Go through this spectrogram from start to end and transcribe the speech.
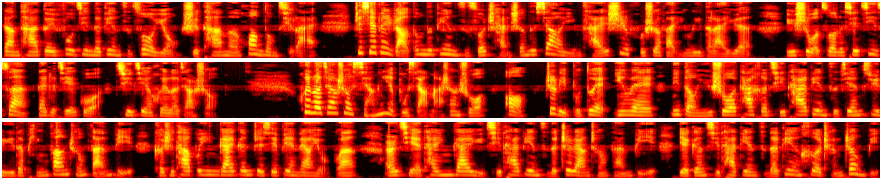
让它对附近的电子作用，使它们晃动起来。这些被扰动的电子所产生的效应，才是辐射反应力的来源。于是我做了些计算，带着结果去见惠勒教授。惠勒教授想也不想，马上说：“哦，这里不对，因为你等于说它和其他电子间距离的平方成反比，可是它不应该跟这些变量有关，而且它应该与其他电子的质量成反比，也跟其他电子的电荷成正比。”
